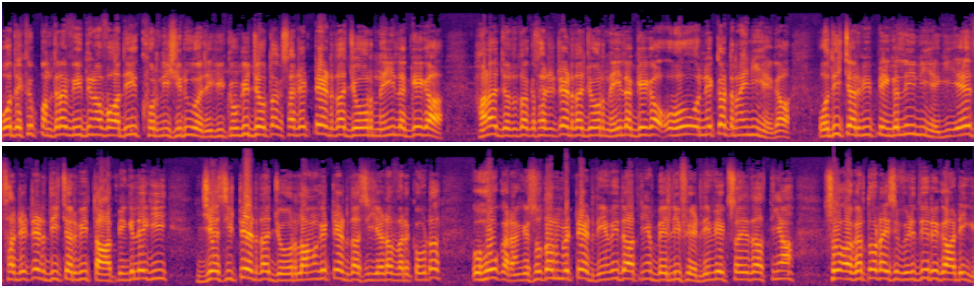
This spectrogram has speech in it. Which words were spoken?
ਉਹ ਦੇਖੋ 15 20 ਦਿਨਾਂ ਬਾਅਦ ਹੀ ਖੁਰਨੀ ਸ਼ੁਰੂ ਹੋ ਜਾਏਗੀ, ਕਿਉਂਕਿ ਜਦੋਂ ਤੱਕ ਸਾਡੇ ਢਿੱਡ ਦਾ ਜ਼ੋਰ ਨਹੀਂ ਲੱਗੇਗਾ ਹਨਾ, ਜਦੋਂ ਤੱਕ ਸਾਡੇ ਢਿੱਡ ਦਾ ਜ਼ੋਰ ਨਹੀਂ ਲੱਗੇਗਾ, ਉਹ ਉਹਨੇ ਘਟਣਾ ਹੀ ਨਹੀਂ ਹੈਗਾ। ਉਹਦੀ ਚਰਬੀ ਪਿੰਗਲਣੀ ਨਹੀਂ ਹੈਗੀ। ਇਹ ਸਾਡੇ ਢਿੱਡ ਦੀ ਚਰਬੀ ਤਾਂ ਪਿੰਗਲੇਗੀ। ਜੇ ਅਸੀਂ ਢਿੱਡ ਦਾ ਜ਼ੋਰ ਲਾਵਾਂਗੇ, ਢਿੱਡ ਦਾ ਅਸੀਂ ਜਿਹੜਾ ਵਰਕਆਊਟ ਉਹ ਕਰਾਂਗੇ। ਸੋ ਤੁਹਾਨੂੰ ਮੈਂ ਢਿੱਡ ਦੀਆਂ ਵੀ ਦੱਸਤੀਆਂ ਬੇਲੀ ਫੇਟ ਦੀਆਂ ਵੀ ਐਕਸਰਸਾਈਜ਼ ਦੱਸਤੀਆਂ ਸੋ ਅਗਰ ਤੁਹਾਡਾ ਇਸ ਵੀਡੀਓ ਦੀ ਰਿਗਾਰਡਿੰਗ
